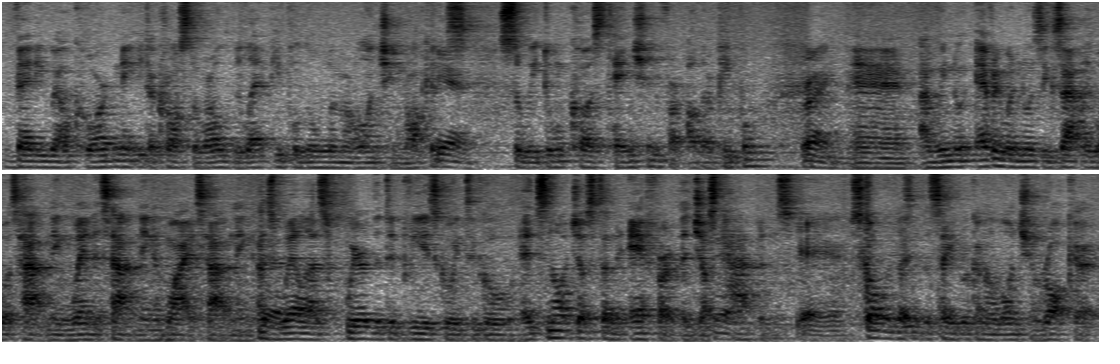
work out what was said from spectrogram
very well coordinated across the world. We let people know when we're launching rockets, Yeah. so we don't cause tension for other people. Right. Uh, and we know everyone knows exactly what's happening, when it's happening, and why it's happening, as Yeah. well as where the debris is going to go. It's not just an effort that just Yeah. happens. Yeah, yeah. Scotland doesn't decide we're going to launch a rocket,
